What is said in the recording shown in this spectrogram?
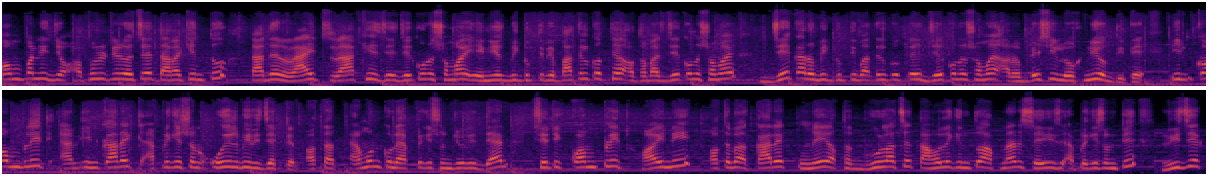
কোম্পানির যে অথরিটি রয়েছে, তারা কিন্তু তাদের রাইট রাখে যে যে কোনো সময় এই নিয়োগ বিজ্ঞপ্তিটি বাতিল করতে অথবা যে কোনো সময় যে কারও বিজ্ঞপ্তি বাতিল করতে যে কোনো সময় আরও বেশি লোক নিয়োগ দিতে। Incomplete and incorrect application will be rejected অর্থাৎ এমন কোনো অ্যাপ্লিকেশন যদি দেন, সেটি কমপ্লিট হয়নি অথবা কারেক্ট নেই, অর্থাৎ ভুল আছে, তাহলে কিন্তু আপনার সেই অ্যাপ্লিকেশনটি রিজেক্ট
